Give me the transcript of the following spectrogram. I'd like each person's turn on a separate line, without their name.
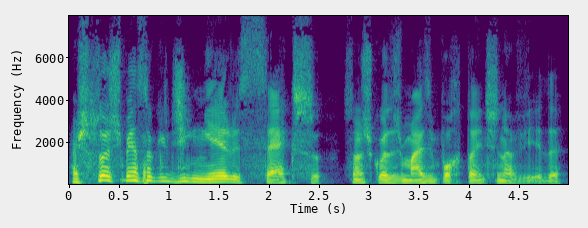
As pessoas pensam que dinheiro e sexo são as coisas mais importantes na vida.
